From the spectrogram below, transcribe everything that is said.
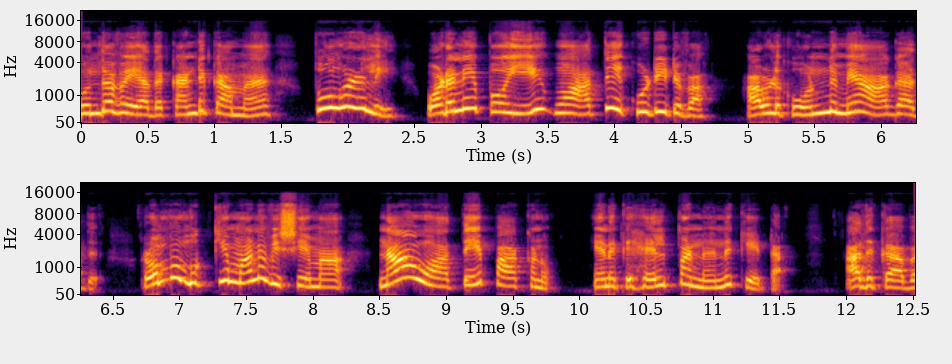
குந்தவை அதை கண்டுக்காம பூங்குழலி உடனே போய் உன் அத்தையை கூட்டிட்டு வா. அவளுக்கு ஒண்ணுமே ஆகாது. ரொம்ப முக்கியமான விஷயமா நான் உன் அத்தையை பார்க்கணும். எனக்கு ஹெல்ப் பண்ணுன்னு கேட்டா. அதுக்கு அவ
